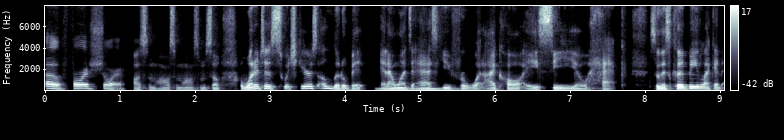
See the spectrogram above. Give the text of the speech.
Oh, for sure. Awesome, awesome, awesome. So I wanted to switch gears a little bit and I want to ask you for what I call a CEO hack. So this could be like an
